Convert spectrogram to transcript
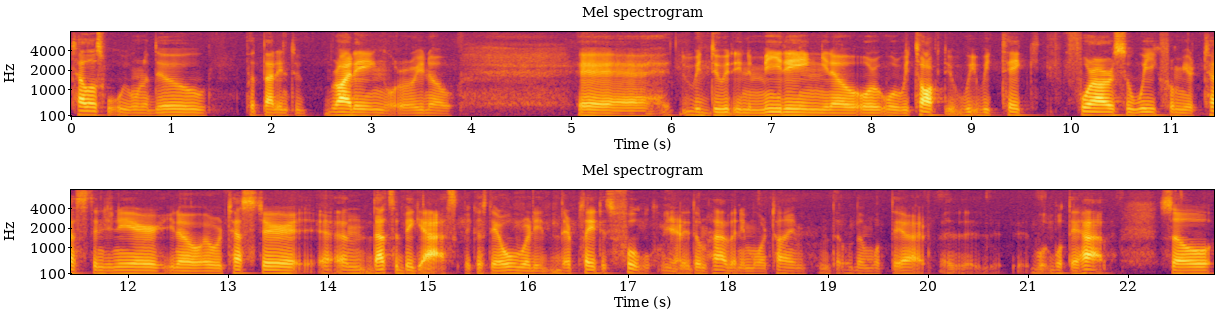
tell us what we want to do put that into writing or you know uh, we do it in a meeting you know or, or we talk we, we take four hours a week from your test engineer you know or tester and that's a big ask because they're already their plate is full Yeah. they don't have any more time than, than what they are uh, what they have so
